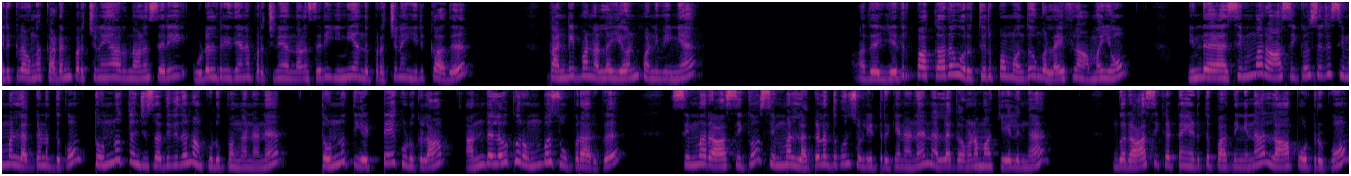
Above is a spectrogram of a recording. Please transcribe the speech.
இருக்கிறவங்க கடன் பிரச்சனையா இருந்தாலும் சரி உடல் ரீதியான பிரச்சனையா இருந்தாலும் சரி இனி அந்த பிரச்சனை இருக்காது. கண்டிப்பா நல்லா ஏர்ன் பண்ணுவீங்க. அது எதிர்பார்க்காத ஒரு திருப்பம் வந்து உங்க லைஃப்ல அமையும். இந்த சிம்ம ராசிக்கும் சரி சிம்ம லக்னத்துக்கும் தொண்ணூத்தஞ்சு சதவீதம் நான் கொடுப்பேங்க நான். தொண்ணூத்தி எட்டே கொடுக்கலாம். அந்த அளவுக்கு ரொம்ப சூப்பரா இருக்கு. சிம்ம ராசிக்கும் சிம்ம லக்னத்துக்கும் சொல்லிட்டு இருக்கேன் நான். நல்லா கவனமா கேளுங்க. உங்க ராசி கட்டம் எடுத்து பாத்தீங்கன்னா லா போட்டிருக்கோம்.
